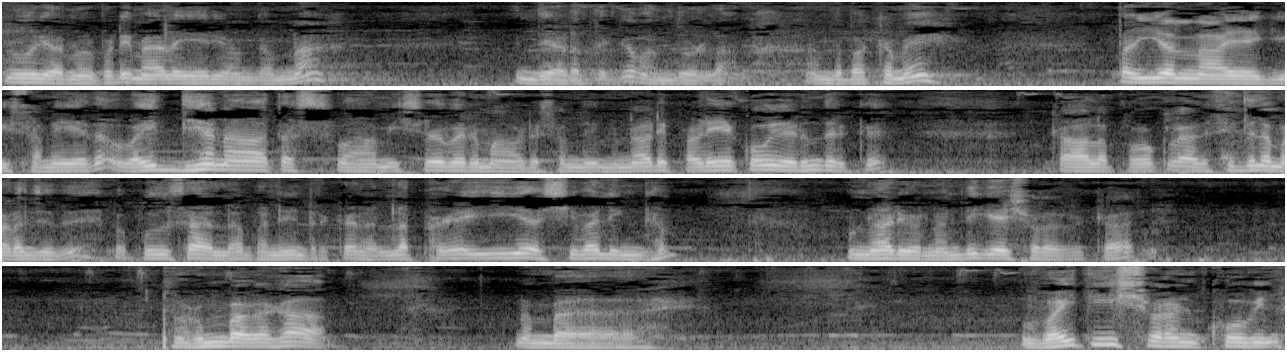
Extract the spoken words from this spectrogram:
நூறு இரநூறு படி மேலே ஏறி வந்தோம்னா இந்த இடத்துக்கு வந்துடலாம். அந்த பக்கமே தையல் நாயகி சமேத வைத்தியநாத சுவாமி சிவபெருமாவோட சந்தி முன்னாடி பழைய கோவில் இருந்திருக்கு. காலப்போக்கில் அது சிதிலம் அடைஞ்சது இப்போ புதுசாக எல்லாம் பண்ணிகிட்டு இருக்க நல்ல பழைய சிவலிங்கம். முன்னாடி ஒரு நந்திகேஸ்வரர் இருக்கார். ரொம்ப அழகாக நம்ம வைத்தீஸ்வரன் கோவில்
